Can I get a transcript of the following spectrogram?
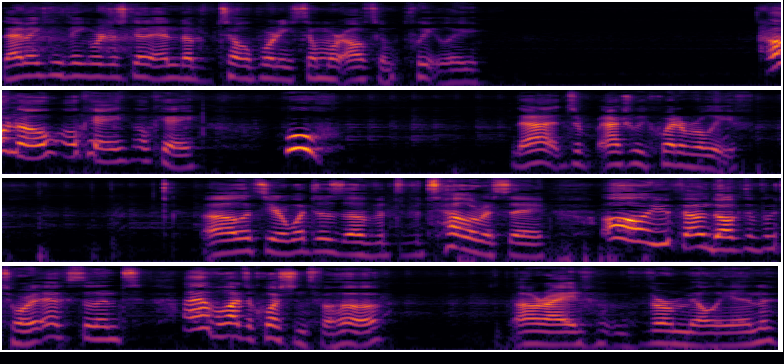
That makes me think we're just gonna end up teleporting somewhere else completely. Oh no. Okay. Okay. Whew. That's actually quite a relief. Uh, let's hear. What does uh, Vitellary say? Oh, you found Dr. Victoria. Excellent. I have lots of questions for her. Alright, Vermilion.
